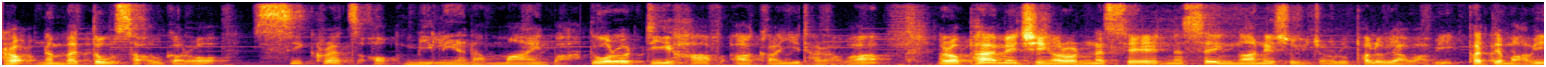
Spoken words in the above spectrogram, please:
အဲ့တော့နံပါတ်3စာအုပ်ကတော့ Secrets of Millionaire Mind ပါသူကတော့ T half အာကာရေးထားတာပါအဲ့တော့ဖတ်မယ့်ချိန်ကတော့20 25နှစ်ဆိုရင်ကျွန်တော်တို့ဖတ်လို့ရပါပြီဖတ်တင်ပါပြီ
